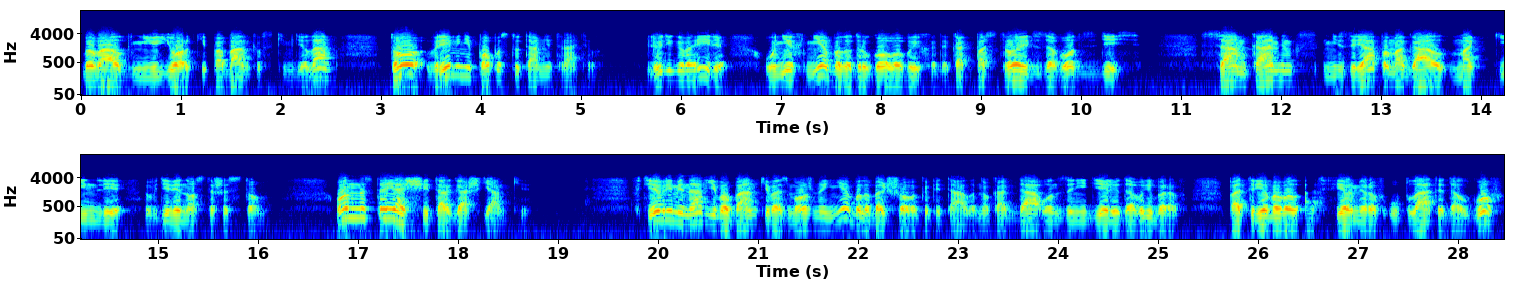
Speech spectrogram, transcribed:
бывал в Нью-Йорке по банковским делам, то времени попусту там не тратил. Люди говорили, у них не было другого выхода, как построить завод здесь. Сам Каммингс не зря помогал МакКинли в 96-м. Он настоящий торгаш Янки. В те времена в его банке, возможно, и не было большого капитала, но когда он за неделю до выборов потребовал от фермеров уплаты долгов,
